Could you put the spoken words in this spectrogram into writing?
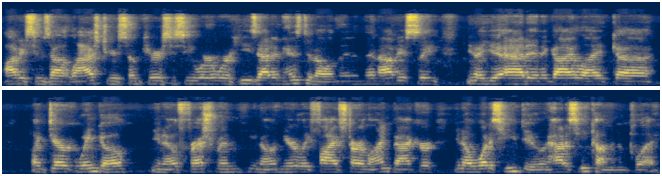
Obviously, was out last year, so I'm curious to see where where he's at in his development. And then obviously, you know, you add in a guy like uh, like Derek Wingo, you know, freshman, you know, nearly five star linebacker. You know, what does he do and how does he come in and play?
